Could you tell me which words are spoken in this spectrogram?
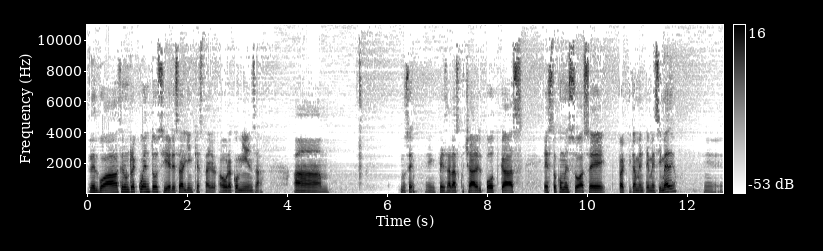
les voy a hacer un recuento si eres alguien que hasta ahora comienza a, no sé, empezar a escuchar el podcast. Esto comenzó hace prácticamente mes y medio, eh,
